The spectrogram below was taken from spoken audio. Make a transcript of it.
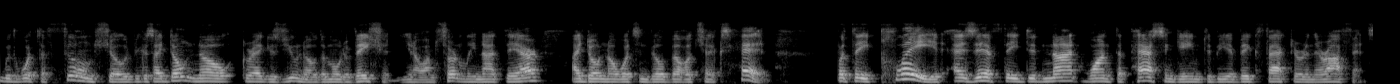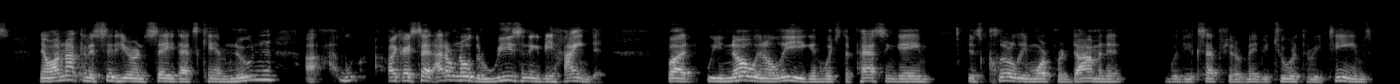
with what the film showed, because I don't know, Greg, as you know, the motivation. You know, I'm certainly not there. I don't know what's in Bill Belichick's head. But they played as if they did not want the passing game to be a big factor in their offense. Now, I'm not going to sit here and say that's Cam Newton. Uh, like I said, I don't know the reasoning behind it. But we know in a league in which the passing game is clearly more predominant, with the exception of maybe two or three teams,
